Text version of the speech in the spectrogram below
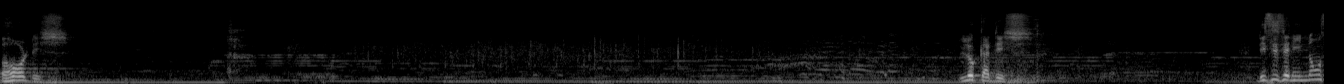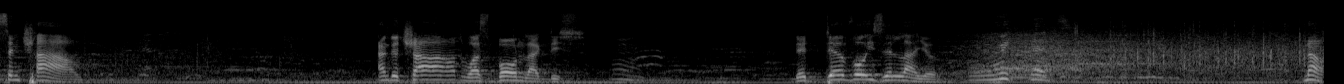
Hold this. Look at this. This is an innocent child. And the child was born like this. Hmm. The devil is a liar. Wicked. Now,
